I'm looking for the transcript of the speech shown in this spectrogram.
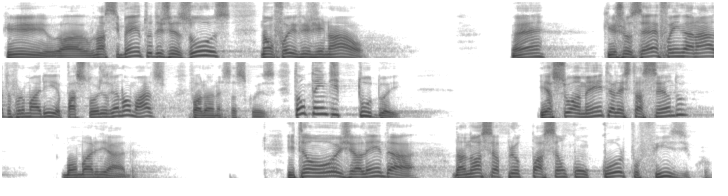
que o nascimento de Jesus não foi virginal, né? que José foi enganado por Maria, pastores renomados falando essas coisas. Então tem de tudo aí. E a sua mente ela está sendo bombardeada. Então hoje, além da, da nossa preocupação com o corpo físico,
